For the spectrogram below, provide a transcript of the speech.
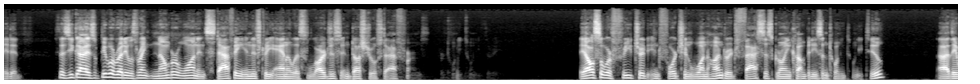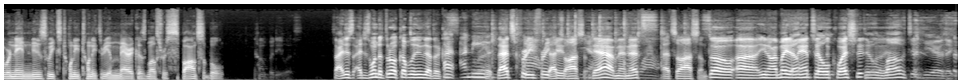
related. It says you guys, People Ready was ranked number one in staffing industry analysts' largest industrial staff firms for 2023. They also were featured in Fortune 100 fastest growing companies in 2022. Uh, they were named Newsweek's 2023 America's Most Responsible. So I just I just wanted to throw a couple of things out there. 'cause I, I mean, that's pretty freaking. That's awesome. Yeah, man. That's That's awesome. so. Uh, you know, I might have answered the question. love to hear that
